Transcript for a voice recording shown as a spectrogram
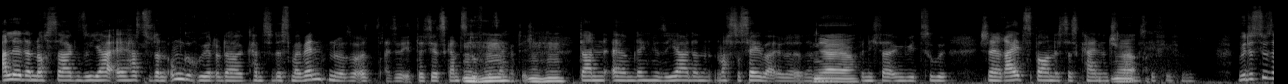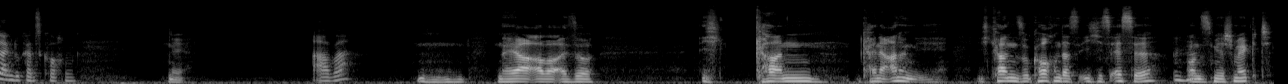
alle dann noch sagen, so, ja, ey, hast du dann umgerührt oder kannst du das mal wenden oder so, also das ist jetzt ganz doof Mhm, gesagt natürlich, mhm. dann ähm, denke ich mir so, ja, dann machst du es selber. Oder dann Ja, ja. bin ich da irgendwie zu schnell reizbar und ist das kein entspannendes Gefühl für mich. Würdest du sagen, du kannst kochen? Nee. Aber? Naja, aber also, ich kann, keine Ahnung, ich kann so kochen, dass ich es esse Mhm. und es mir schmeckt,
